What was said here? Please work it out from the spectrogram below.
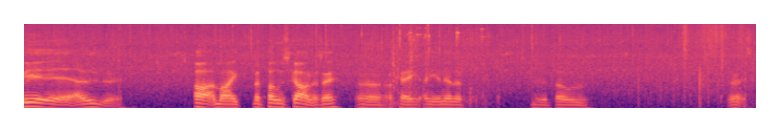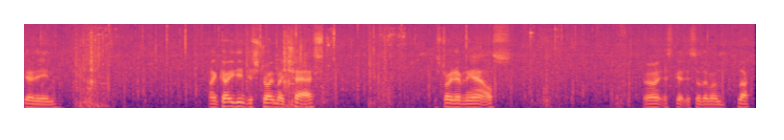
Yeah. Oh, my my bone's gone, is it? Oh, okay. I need another another bone. Right, let's get in. Thank God you didn't destroy my chest. Destroyed everything else. Alright, let's get this other one plucked.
